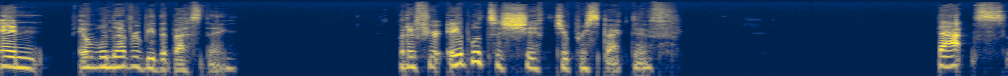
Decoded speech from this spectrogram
And it will never be the best thing. But if you're able to shift your perspective, that's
